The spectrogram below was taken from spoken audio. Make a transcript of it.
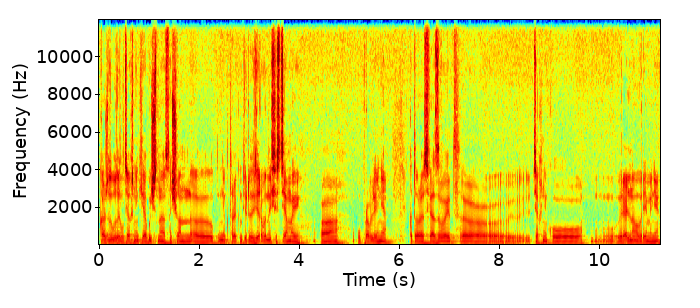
Каждый узел техники обычно оснащен э, некоторой компьютеризированной системой э, управления, которая связывает технику реального времени,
